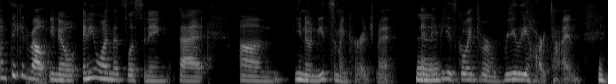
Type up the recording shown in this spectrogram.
I'm thinking about, you know, anyone that's listening that, um, you know, needs some encouragement and mm. maybe he's going through a really hard time mm-hmm.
